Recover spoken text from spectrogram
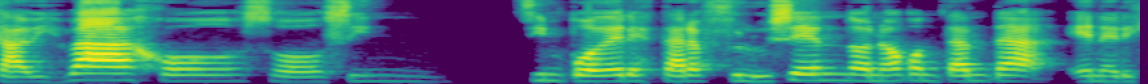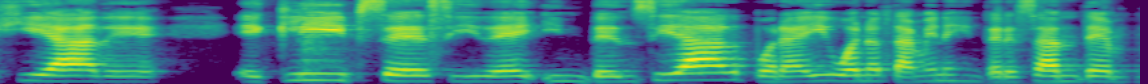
cabizbajos o sin, sin poder estar fluyendo ¿no? con tanta energía de eclipses y de intensidad, por ahí, bueno, también es interesante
